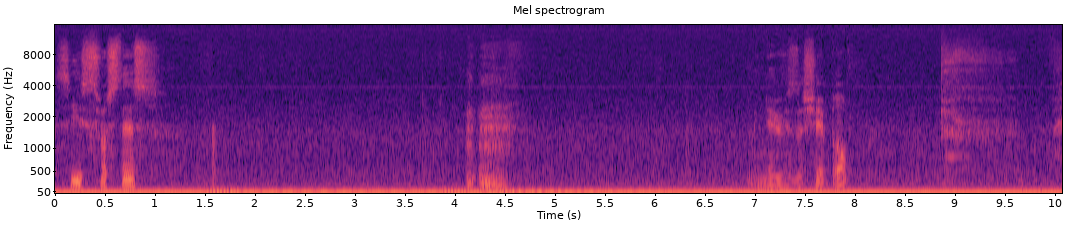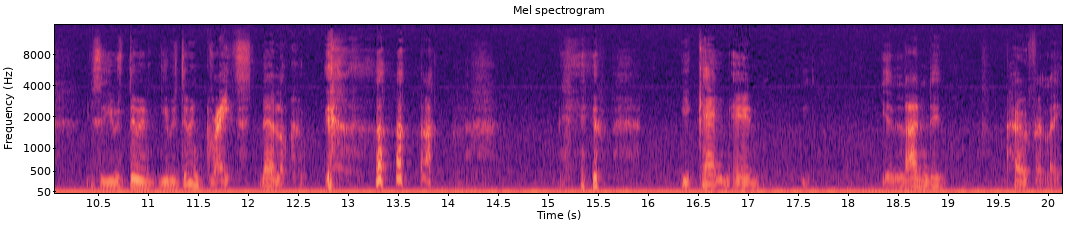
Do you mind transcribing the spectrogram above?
See his thrusters? Maneuvers the ship. Oh, you see, he was doing he was doing great. There, look. you came in, you landed perfectly,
